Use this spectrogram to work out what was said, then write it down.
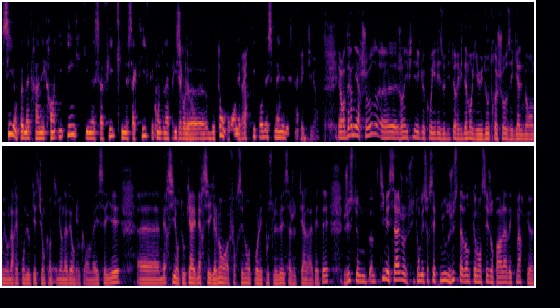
Si on peut mettre un écran e-ink ne qui ne s'active que quand on appuie sur le bouton on est parti pour des semaines et des semaines. Effectivement. alors, dernière chose, euh, j'en ai fini avec le courrier des auditeurs. Évidemment, il y a eu d'autres choses également, mais on a répondu aux questions quand il y en avait. En tout cas, on a essayé. Euh, merci en tout cas, et merci également forcément pour les pouces levés, ça je tiens à le répéter. Juste un, petit message, je suis tombé sur cette news juste avant de commencer, j'en parlais avec Marc, euh,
